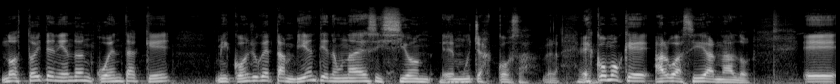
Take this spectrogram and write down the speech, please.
no estoy teniendo en cuenta que mi cónyuge también tiene una decisión en muchas cosas, ¿verdad? Es como que algo así, Arnaldo. Eh,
